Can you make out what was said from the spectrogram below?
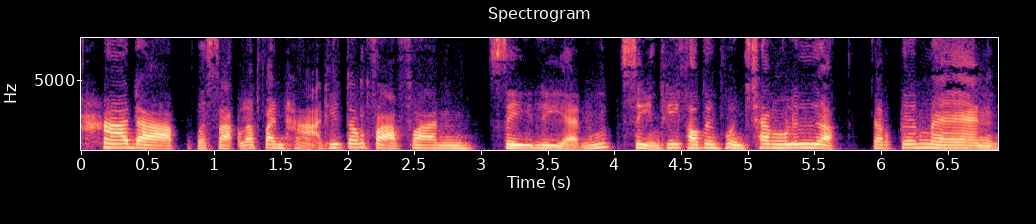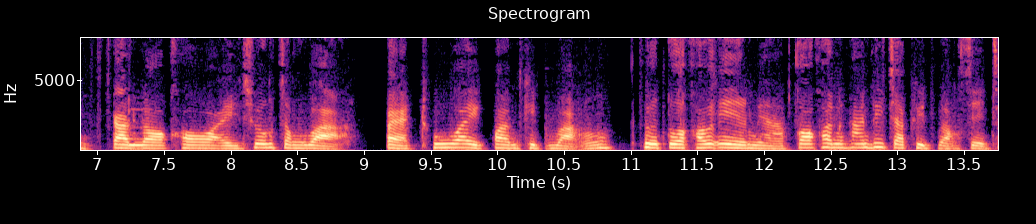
5 ดาบ อุปสรรคและปัญหาที่ต้องฝ่าฟัน สี่เหรียญ สิ่งที่เขาเป็นคนช่างเลือก จังเกิลแมน การรอคอย ช่วงจังหวะ 8 ถ้วย ความผิดหวัง คือตัวเขาเองเนี่ย ก็ค่อนข้างที่จะผิดหวังเสียใจ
